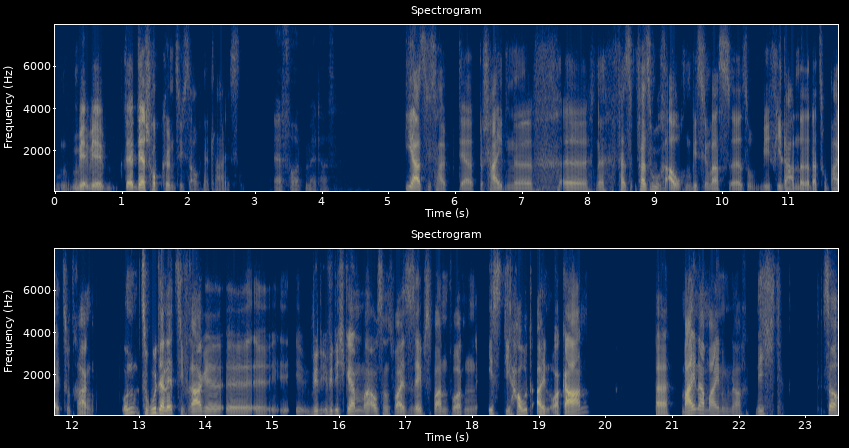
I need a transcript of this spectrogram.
wir, wir, der, der Shop könnte sich auch nicht leisten. Effort matters. Ja, es ist halt der bescheidene äh, ne, Vers Versuch, auch ein bisschen was, äh, so wie viele andere dazu beizutragen. Und zu guter Letzt die Frage, äh, äh, würde würd ich gerne mal ausnahmsweise selbst beantworten. Ist die Haut ein Organ? Äh, meiner Meinung nach nicht. So,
